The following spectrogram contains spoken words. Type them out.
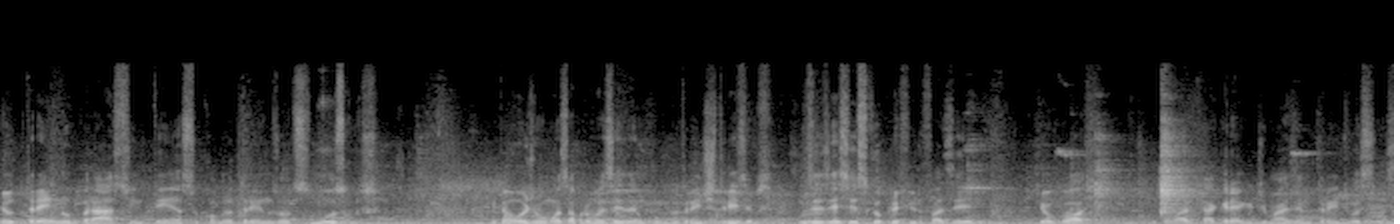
Eu treino o braço intenso como eu treino os outros músculos. Então hoje eu vou mostrar pra vocês um pouco do treino de tríceps, os exercícios que eu prefiro fazer, que eu gosto, tomara que agregue demais aí no treino de vocês.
